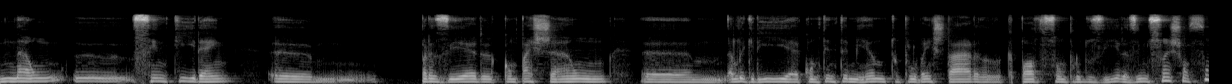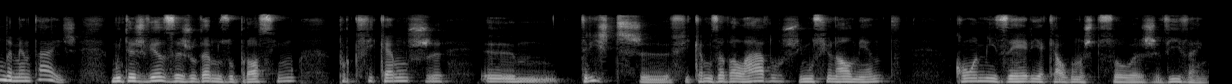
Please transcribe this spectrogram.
não uh, sentirem uh, prazer, compaixão, uh, alegria, contentamento pelo bem-estar que possam produzir. As emoções são fundamentais. Muitas vezes ajudamos o próximo porque ficamos tristes, ficamos abalados emocionalmente com a miséria que algumas pessoas vivem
